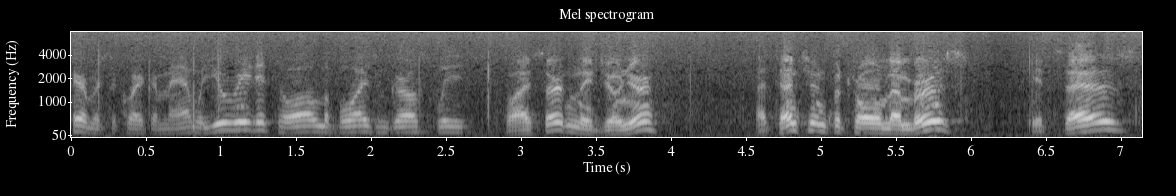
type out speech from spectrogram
Here, Mr. Quaker Man, will you read it to all the boys and girls, please? Why, certainly, Junior. Attention, patrol members. It says,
